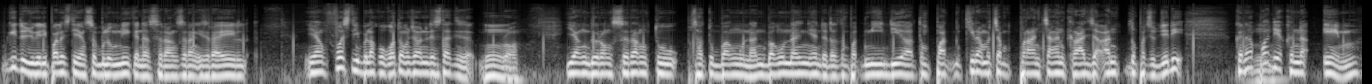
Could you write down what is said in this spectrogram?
Begitu juga di Palestin Yang sebelum ni kena serang-serang Israel Yang first ni berlaku Kau tahu macam mana dia start ni Hmm. bro Yang diorang serang tu Satu bangunan Bangunannya adalah tempat media Tempat kira macam perancangan kerajaan Tempat itu Jadi Kenapa Hmm. dia kena aim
